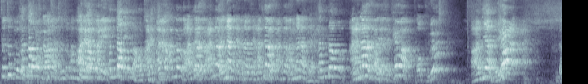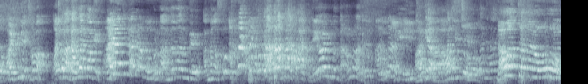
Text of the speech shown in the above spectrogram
저쪽 보고 한다고 나와. 저쪽 한번 아니 아니. 한다고 나왔죠. 아니 한다고 안 나왔어 안 나왔어. 안 나왔대 안 나왔대 안 나왔어 안 나왔어. 안 나왔대 한다고 안 나왔어 안 나왔어. 태화. 어 그래? 아니야 내가 태화. 어, 아니 근데 잠깐만. 아니 잠깐만 나 한마디 할게. 아니 하지 말라고 얼마 안 남았는데 안 나갔어? 아, 내가 알기로는 나온 건안 안 됐었어. 나왔대. 이게 일정이 아니야 나와. 나왔어. 나왔잖아요.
